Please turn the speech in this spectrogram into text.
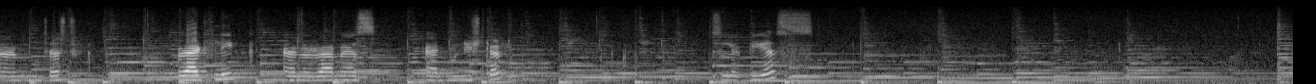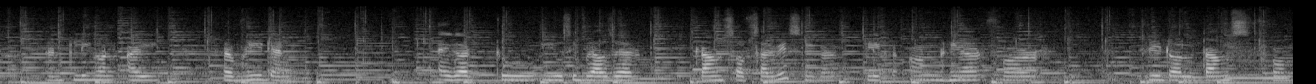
and just right click and run as administrator select yes and click on I have read and I got to UC browser terms of service. You can click on here for read all terms from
